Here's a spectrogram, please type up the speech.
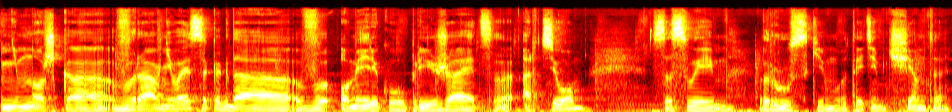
немножко выравнивается, когда в Америку приезжает Артем со своим русским вот этим чем-то.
